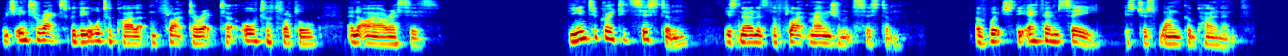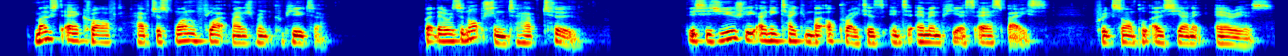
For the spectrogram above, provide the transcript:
which interacts with the autopilot and flight director autothrottle and IRSs. The integrated system is known as the Flight Management System, of which the FMC is just one component. Most aircraft have just one flight management computer, but there is an option to have two. This is usually only taken by operators into MNPS airspace, for example, oceanic areas.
